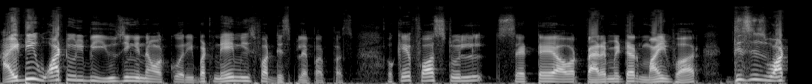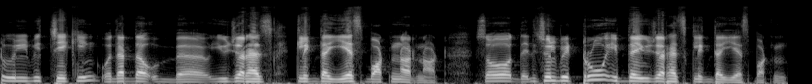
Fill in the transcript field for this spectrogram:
Id what we will be using in our query but name is for display purpose. Okay first we'll set a, our parameter myvar. This is what we will be checking whether the uh, user has clicked the yes button or not. So this will be true if the user has clicked the yes button.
